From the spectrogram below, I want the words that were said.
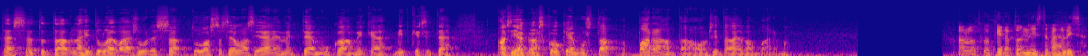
tässä tota, lähitulevaisuudessa tulossa sellaisia elementtejä mukaan, mikä, mitkä sitä asiakaskokemusta parantaa, on sitä aivan varma. Haluatko kertoa niistä vähän lisää?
